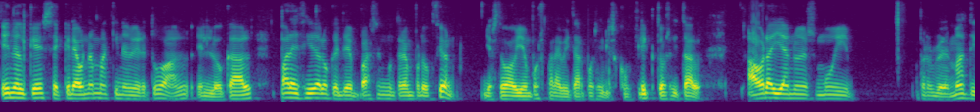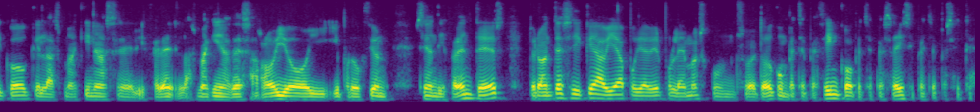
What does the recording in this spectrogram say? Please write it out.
en el que se crea una máquina virtual en local parecida a lo que te vas a encontrar en producción. Y esto va bien pues para evitar posibles conflictos y tal. Ahora ya no es muy problemático que las máquinas, eh, las máquinas de desarrollo y, producción sean diferentes, pero antes sí que había, podía haber problemas con, sobre todo con PHP 5, PHP 6 y PHP 7.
